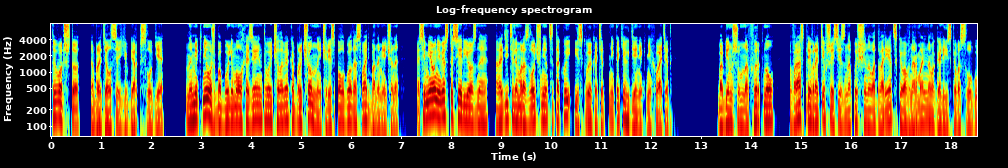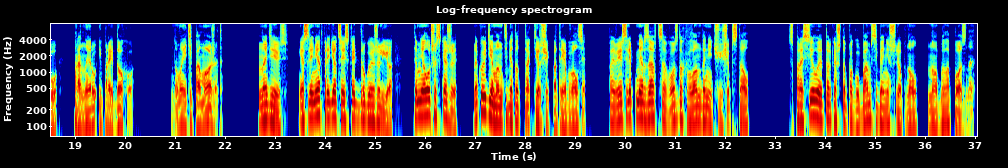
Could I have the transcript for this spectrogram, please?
«Ты вот что», — обратился Юбер к слуге, — «намекни уж, бабули, мол, хозяин твой человек обрученный, через полгода свадьба намечена, а семья у невесты серьезная, родителям разлучницы такой иск выкатит, никаких денег не хватит». Бабин шумно фыркнул, в раз превратившись из напыщенного дворецкого в нормального галийского слугу, проныру и пройдоху. «Думаете, поможет?» «Надеюсь. Если нет, придется искать другое жилье. Ты мне лучше скажи, на кой демон тебе тот трактирщик потребовался? Повесили б мерзавца, воздух в Лондоне чище б стал». Спросил и только что по губам себя не шлепнул, но было поздно.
